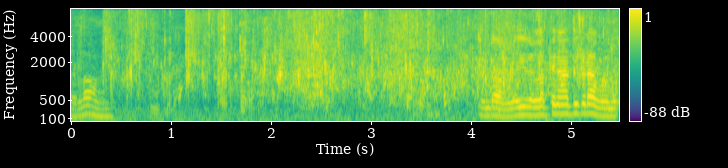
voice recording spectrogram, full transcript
വെള്ളമാണ്? ഉണ്ടോ നമ്മൾ ഈ വെള്ളത്തിനകത്ത് കൂടെ പോകുന്നു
